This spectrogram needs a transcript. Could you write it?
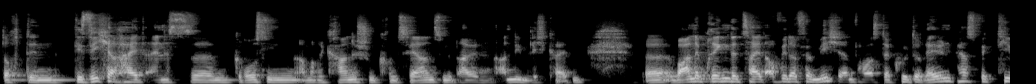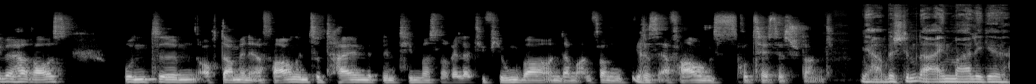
doch den, die Sicherheit eines äh, großen amerikanischen Konzerns mit allen Annehmlichkeiten. Äh, war eine prägende Zeit auch wieder für mich, einfach aus der kulturellen Perspektive heraus und ähm, auch da meine Erfahrungen zu teilen mit einem Team, was noch relativ jung war und am Anfang ihres Erfahrungsprozesses stand. Ja, bestimmt eine einmalige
